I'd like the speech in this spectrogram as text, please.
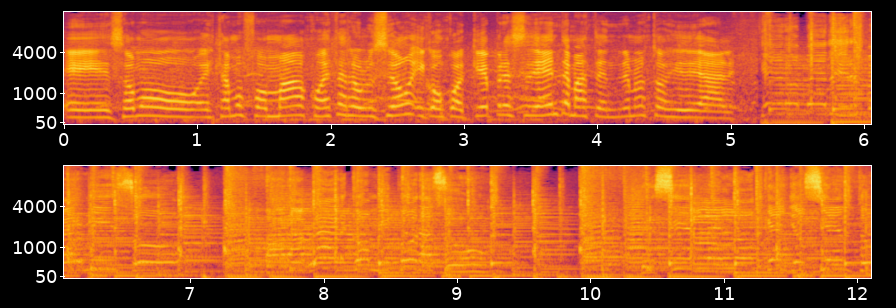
Eh, somos, estamos formados con esta revolución y con cualquier presidente mantendremos nuestros ideales. Quiero pedir permiso para hablar con mi corazón, decirle lo que yo siento,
